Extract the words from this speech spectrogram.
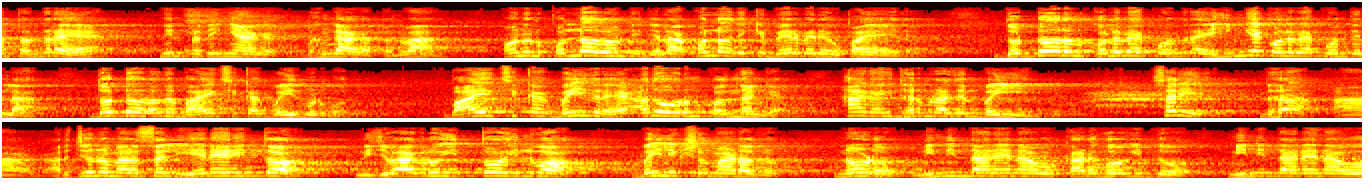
ಅಂತಂದರೆ ನಿನ್ನ ಪ್ರತಿಜ್ಞೆ ಆಗ ಭಂಗ ಆಗತ್ತಲ್ವಾ? ಅವನನ್ನು ಕೊಲ್ಲೋದು ಅಂತಿದೆಯಲ್ಲ, ಕೊಲ್ಲೋದಕ್ಕೆ ಬೇರೆ ಬೇರೆ ಉಪಾಯ ಇದೆ. ದೊಡ್ಡವರನ್ನು ಕೊಲ್ಲಬೇಕು ಅಂದರೆ ಹಿಂಗೆ ಕೊಲ್ಲಬೇಕು ಅಂತಿಲ್ಲ. ದೊಡ್ಡವರನ್ನು ಬಾಯಿಗೆ ಸಿಕ್ಕಾಗ ಬೈದ್ಬಿಡ್ಬೋದು. ಬಾಯಿಗೆ ಸಿಕ್ಕಾಗ ಬೈದರೆ ಅದು ಅವ್ರನ್ನ ಕೊಂದಂಗೆ ಹಾಗಾಗಿ ಧರ್ಮರಾಜನ ಬೈ ಸರಿ ಆ ಅರ್ಜುನ ಮನಸ್ಸಲ್ಲಿ ಏನೇನಿತ್ತೋ ನಿಜವಾಗ್ಲೂ ಇತ್ತೋ ಇಲ್ವೋ, ಬೈಲಿಕ್ಕೆ ಶುರು ಮಾಡೋದು ನೋಡು, ನಿನ್ನಿಂದಾನೇ ನಾವು ಕಾಡಿಗೆ ಹೋಗಿದ್ದು, ನಿನ್ನಿಂದಾನೇ ನಾವು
